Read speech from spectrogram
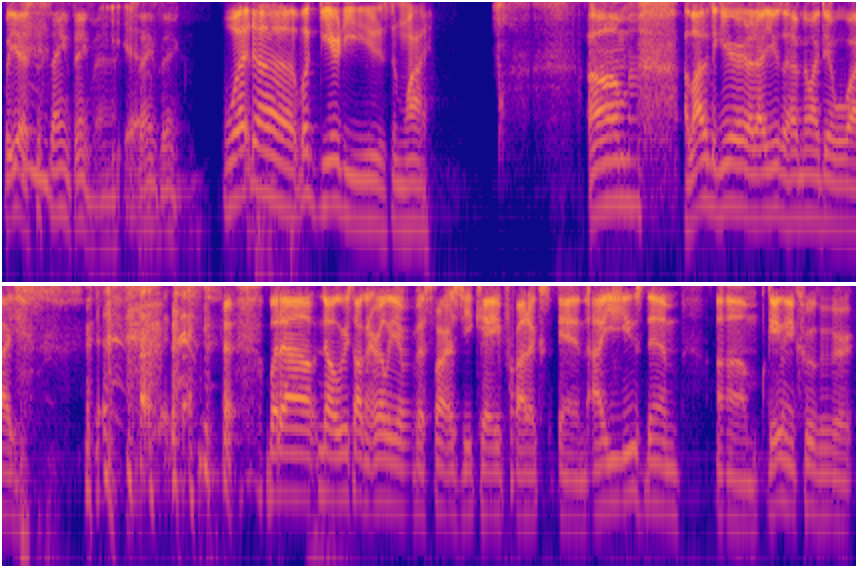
but yeah it's the same thing man yeah. same thing what uh what gear do you use and why um A lot of the gear that I use, I have no idea why I use. but uh, no, we were talking earlier as far as GK products, and I use them, um, Gallien-Krueger,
